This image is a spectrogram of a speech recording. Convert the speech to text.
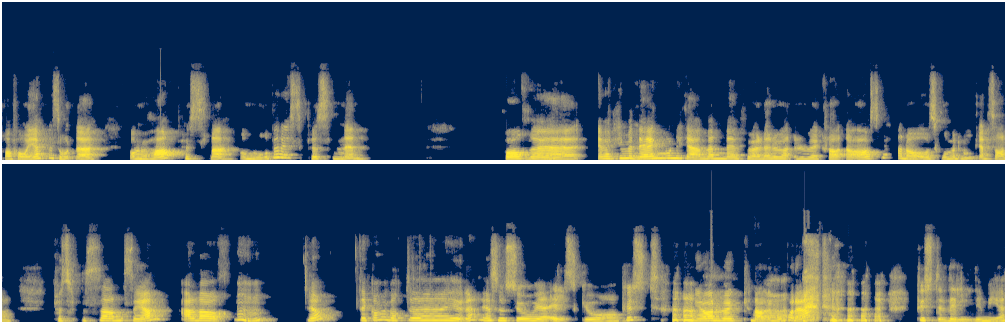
fra forrige episode, om du har pusla og vært bevisst pusten din. For Mhm. eh, jeg vet ikke med deg, Monica, men jeg føler du at du er klar til å avslutte nå, og skulle vi tatt en sånn pusteseanse igjen, eller? Mm. Ja, det kan vi godt uh, gjøre. Jeg syns jo Jeg elsker jo puste. Ja, du er knallgod på det. Puster veldig mye.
